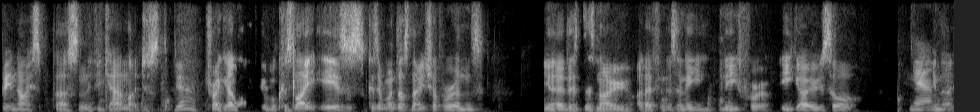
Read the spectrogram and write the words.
be a nice person if you can. Like just Yeah, try and get along with people because like it is because everyone does know each other and you know there's there's no I don't think there's any need for egos or yeah you know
